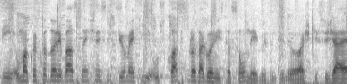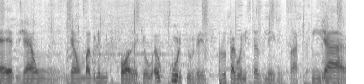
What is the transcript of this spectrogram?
Sim, uma coisa que eu adorei bastante nesse filme é que os quatro protagonistas são negros, entendeu? Eu acho que isso já é, já é, um, já é um bagulho muito foda, que eu, eu curto ver protagonistas negros, saca? Pra mim já,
